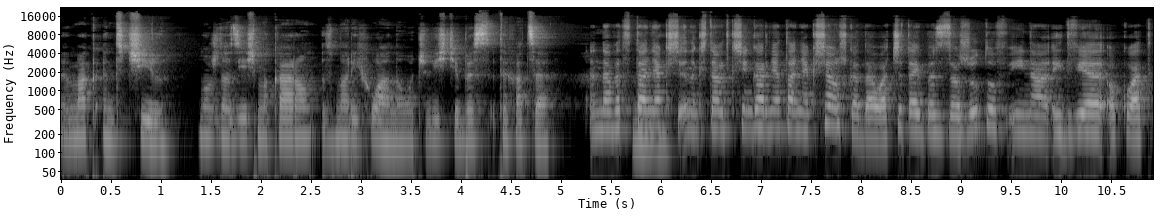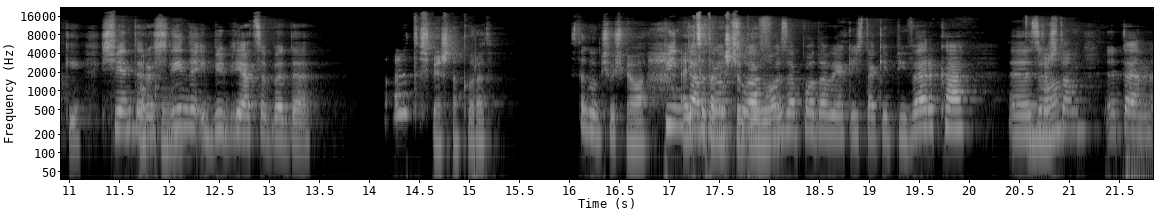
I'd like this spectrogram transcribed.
y, Mac and Chill. Można zjeść makaron z marihuaną, oczywiście bez THC. Nawet tania, Mm. nawet księgarnia Tania Książka dała Czytaj bez zarzutów i, na, i dwie okładki. Święte rośliny i Biblia CBD. Ale to śmieszne akurat. Z tego bym się uśmiała. Pinta A i co tam jeszcze Wrocław było? zapodał jakieś takie piwerka. E, No. Zresztą e, ten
